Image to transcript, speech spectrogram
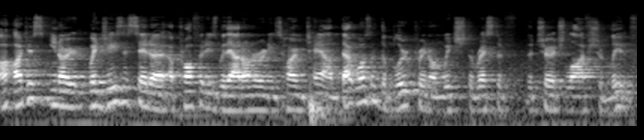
I, I just, you know, when Jesus said a, a prophet is without honor in his hometown, that wasn't the blueprint on which the rest of the church life should live.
